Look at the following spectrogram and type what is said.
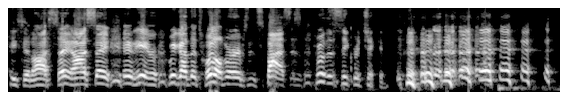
He said, I say, I say, in here we got the 12 herbs and spices for the secret chicken.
